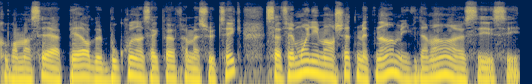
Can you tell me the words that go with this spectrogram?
commençaient à perdre beaucoup dans le secteur pharmaceutique. Ça fait moins les manchettes maintenant, mais évidemment, c'est, c'est,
